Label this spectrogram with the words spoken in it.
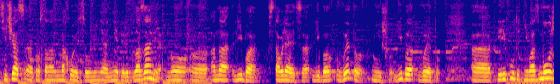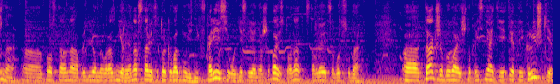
сейчас э, просто она находится у меня не перед глазами, но она либо вставляется либо в эту нишу, либо в эту. А, перепутать невозможно, а, просто она определенного размера, и она вставится только в одну из них. Скорее всего, если я не ошибаюсь, то она вставляется вот сюда. А, также бывает, что при снятии этой крышки,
